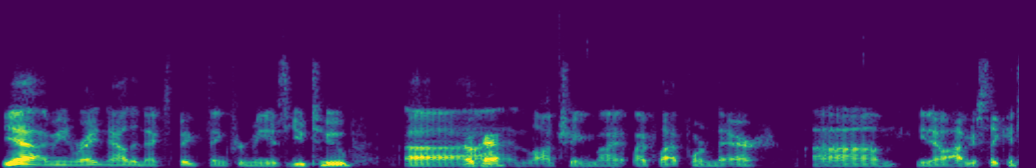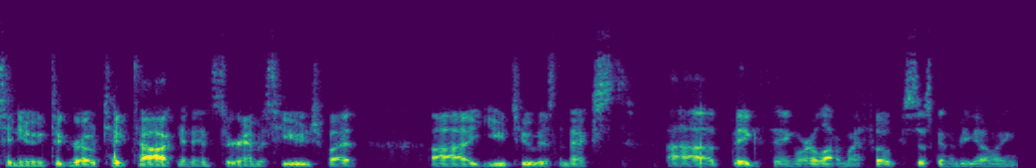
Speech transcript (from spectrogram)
Yeah, I mean, right now the next big thing for me is YouTube. Uh, okay. And launching my my platform there. Um, you know, obviously continuing to grow TikTok and Instagram is huge, but uh, YouTube is the next uh, big thing where a lot of my focus is going to be going.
